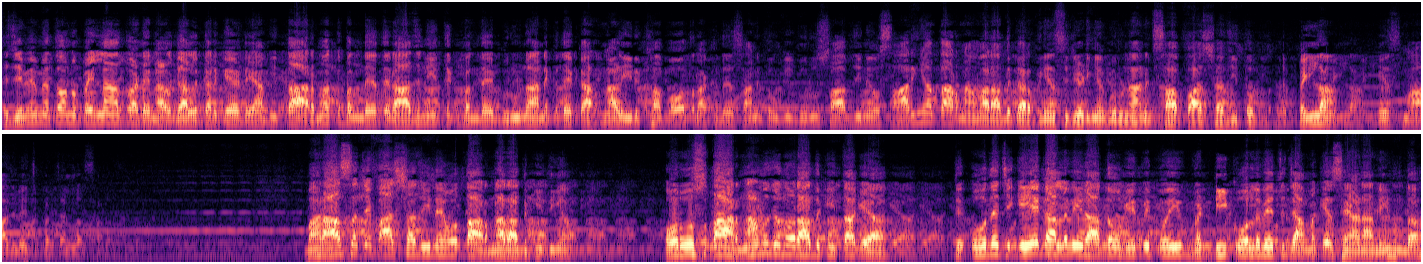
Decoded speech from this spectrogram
ਤੇ ਜਿਵੇਂ ਮੈਂ ਤੁਹਾਨੂੰ ਪਹਿਲਾਂ ਤੁਹਾਡੇ ਨਾਲ ਗੱਲ ਕਰਕੇ ਹਟਿਆ ਵੀ ਧਾਰਮਿਕ ਬੰਦੇ ਤੇ ਰਾਜਨੀਤਿਕ ਬੰਦੇ ਗੁਰੂ ਨਾਨਕ ਦੇ ਘਰ ਨਾਲ ਈਰਖਾ ਬਹੁਤ ਰੱਖਦੇ ਸਨ ਕਿਉਂਕਿ ਗੁਰੂ ਸਾਹਿਬ ਜੀ ਨੇ ਉਹ ਸਾਰੀਆਂ ਧਾਰਨਾਵਾਂ ਰੱਦ ਕਰਤੀਆਂ ਸੀ ਜਿਹੜੀਆਂ ਗੁਰੂ ਨਾਨਕ ਸਾਹਿਬ ਪਾਤਸ਼ਾਹ ਜੀ ਤੋਂ ਪਹਿਲਾਂ ਇਸ ਸਮਾਜ ਵਿੱਚ ਪ੍ਰਚਲਿਤ ਸਨ। ਮਹਾਰਾਜ ਸੱਚੇ ਪਾਤਸ਼ਾਹ ਜੀ ਨੇ ਉਹ ਧਾਰਨਾ ਰੱਦ ਕੀਤੀਆਂ ਔਰ ਉਸ ਧਾਰਨਾ ਨੂੰ ਜਦੋਂ ਰੱਦ ਕੀਤਾ ਗਿਆ ਤੇ ਉਹਦੇ 'ਚ ਇਹ ਗੱਲ ਵੀ ਰੱਦ ਹੋ ਗਈ ਵੀ ਕੋਈ ਵੱਡੀ ਕੁੱਲ ਵਿੱਚ ਜੰਮ ਕੇ ਸਿਆਣਾ ਨਹੀਂ ਹੁੰਦਾ।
